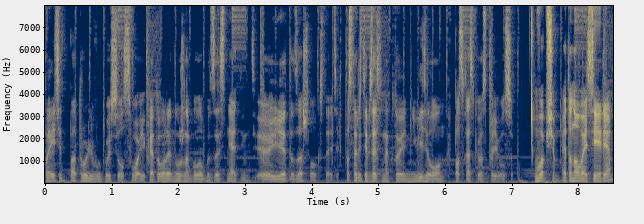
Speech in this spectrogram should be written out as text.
Фейсит Патруль выпустил свой, который нужно было бы заснять. И это зашло, кстати. Посмотрите обязательно, кто не видел, он в подсказке у вас появился. В общем, это новая серия.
